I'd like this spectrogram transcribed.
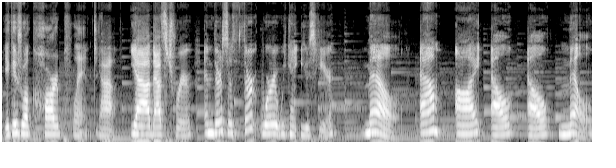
也可以说 car plant。Yeah, yeah, that's true. And there's a third word we can use here, mill. M I L L mill.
